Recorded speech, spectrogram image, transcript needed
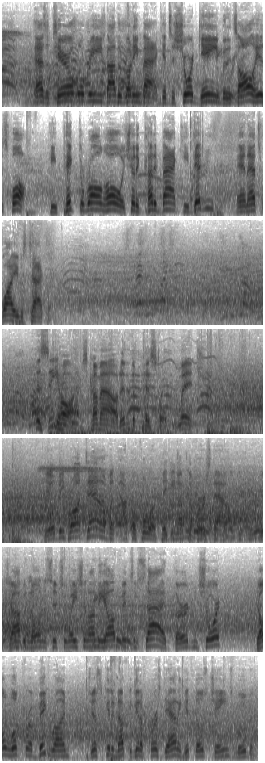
That's a terrible read by the running back. It's a short game, but it's all his fault. He picked the wrong hole. He should have cut it back. He didn't, and that's why he was tackling. The Seahawks come out in the pistol. Lynch. He'll be brought down, but not before picking up the first down. Good job of knowing the situation on the offensive side. Third and short. Don't look for a big run. Just get enough to get a first down and get those chains moving.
